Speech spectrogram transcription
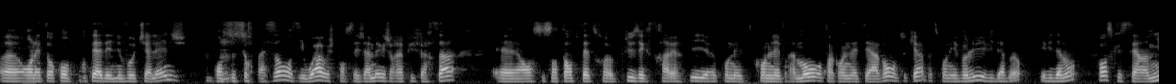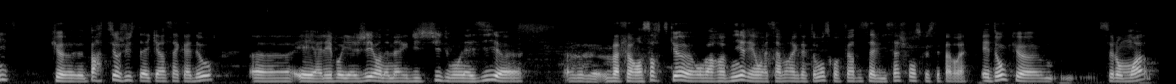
euh, en étant confronté à des nouveaux challenges, en mhm. se surpassant, on se dit waouh, je pensais jamais que j'aurais pu faire ça, et en se sentant peut-être plus extraverti euh, qu'on est qu'on l'est vraiment, enfin qu'on était avant en tout cas, parce qu'on évolue évidemment. Évidemment, je pense que c'est un mythe que partir juste avec un sac à dos euh, et aller voyager en Amérique du Sud ou en Asie. Euh, euh, va faire en sorte qu'on va revenir et on va savoir exactement ce qu'on va faire de sa vie. Ça, je pense que c'est pas vrai. Et donc, euh, selon moi,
